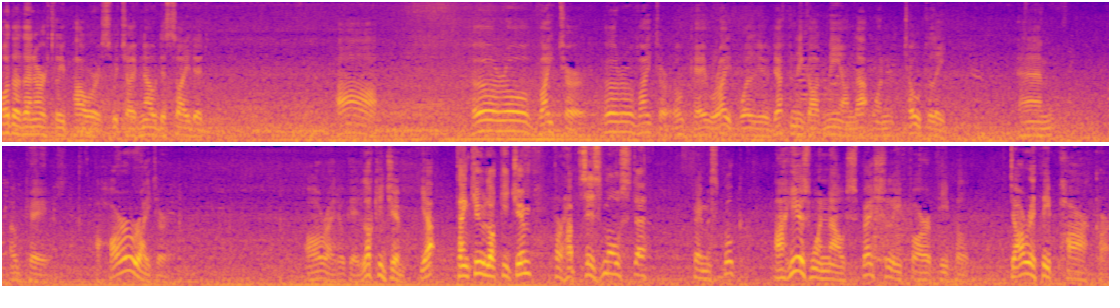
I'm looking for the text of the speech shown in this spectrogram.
Other than earthly powers, which I've now decided Ah, Viter. Viter. Okay, right. Well, you definitely got me on that one, totally. Um, okay, a horror writer. All right, okay. Lucky Jim. Yeah, thank you, Lucky Jim. Perhaps his most uh, famous book. Ah, here's one now, especially for people. Dorothy Parker.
